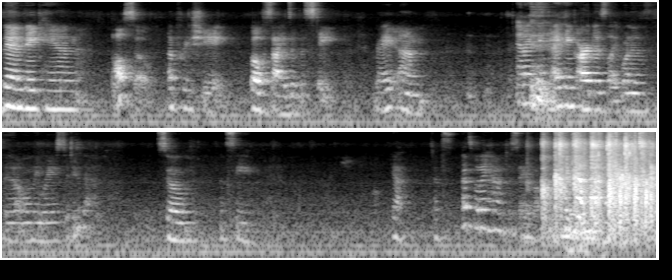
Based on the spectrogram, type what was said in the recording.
then they can also appreciate both sides of the state, right? Um, and I think I think art is like one of the only ways to do that. So let's see. Yeah, that's that's what I have to say about. it.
